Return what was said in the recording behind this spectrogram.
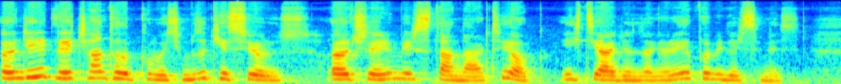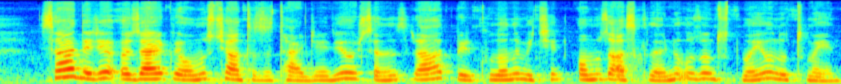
Öncelikle çantalık kumaşımızı kesiyoruz. Ölçülerin bir standartı yok. İhtiyacınıza göre yapabilirsiniz. Sadece özellikle omuz çantası tercih ediyorsanız rahat bir kullanım için omuz askılarını uzun tutmayı unutmayın.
